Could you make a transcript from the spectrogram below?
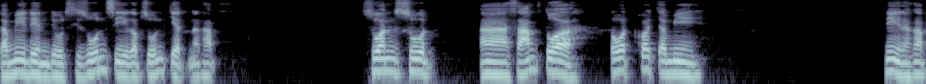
จะมีเด่นอยู่ศูนย์สี่กับศูนย์เจ็ดนะครับ ส่วนสูตรอ่าสามตัวโต๊ดก็จะมี นี่นะครับ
